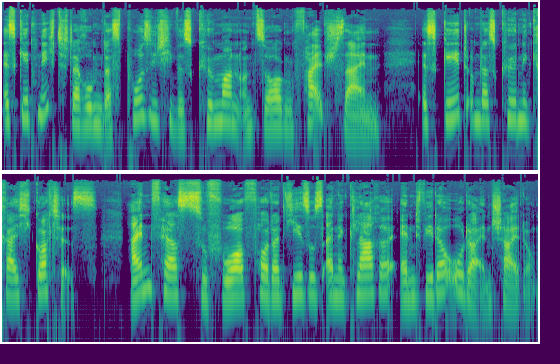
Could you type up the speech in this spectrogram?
Es geht nicht darum, dass positives Kümmern und Sorgen falsch seien. Es geht um das Königreich Gottes. Ein Vers zuvor fordert Jesus eine klare Entweder-oder-Entscheidung.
